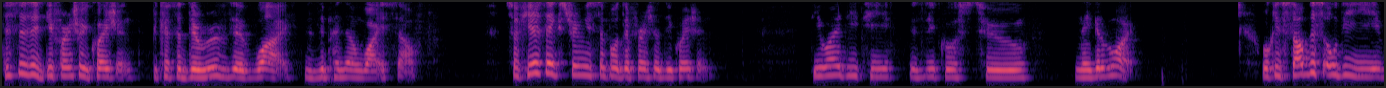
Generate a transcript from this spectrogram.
This is a differential equation because the derivative y is dependent on y itself. So here's an extremely simple differential equation. dy dt is equals to negative y. We can solve this ODE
